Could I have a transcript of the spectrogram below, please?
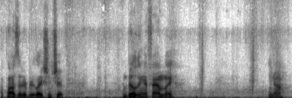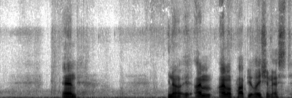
a positive relationship and building a family, you know. And you know, it, I'm I'm a populationist,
